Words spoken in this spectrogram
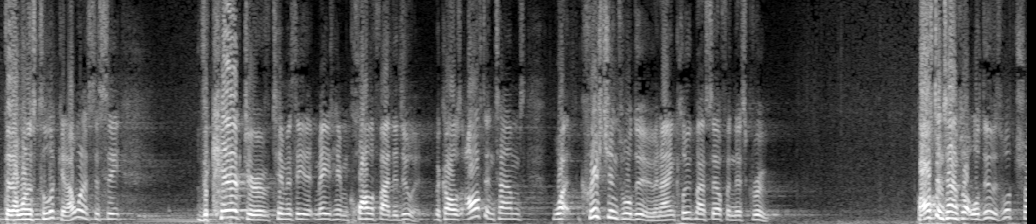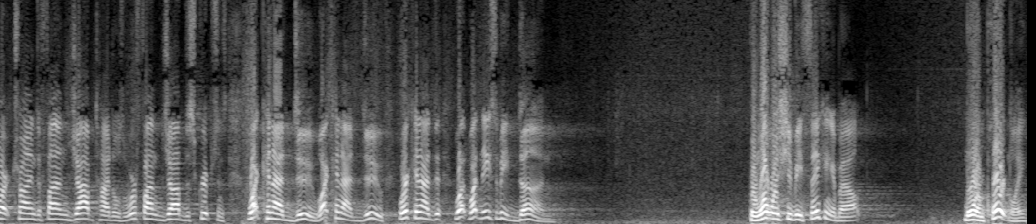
that I want us to look at. I want us to see the character of Timothy that made him qualified to do it. Because oftentimes, what Christians will do, and I include myself in this group, Oftentimes, what we'll do is we'll start trying to find job titles. We'll find job descriptions. What can I do? What can I do? Where can I do? What, what needs to be done? But what we should be thinking about, more importantly,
